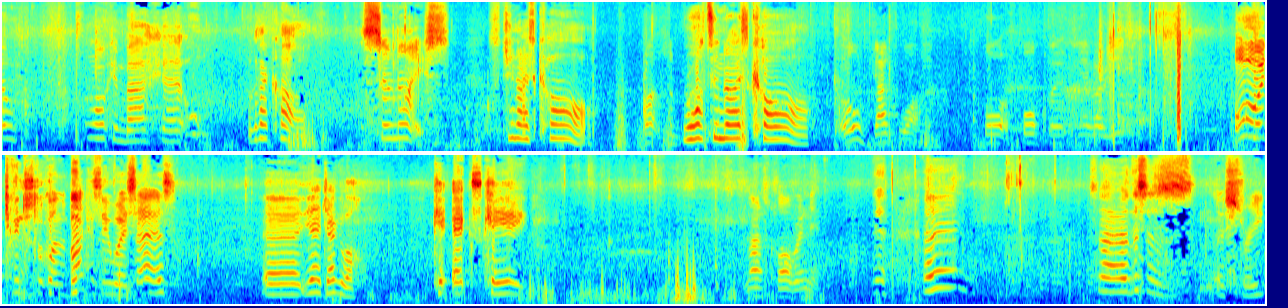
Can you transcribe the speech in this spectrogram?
I'm walking back. Uh, oh, look at that car. It's so nice. Such a nice car. What a nice car. Oh Jaguar? Four four point zero liter. Or you can just look on the back and see what it says. Uh, yeah, Jaguar. K- XK8. Nice car, isn't it? Um, so this is a street.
